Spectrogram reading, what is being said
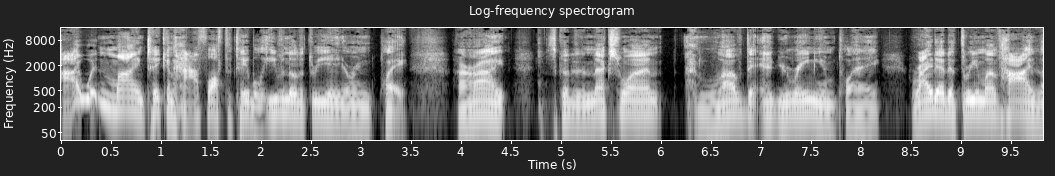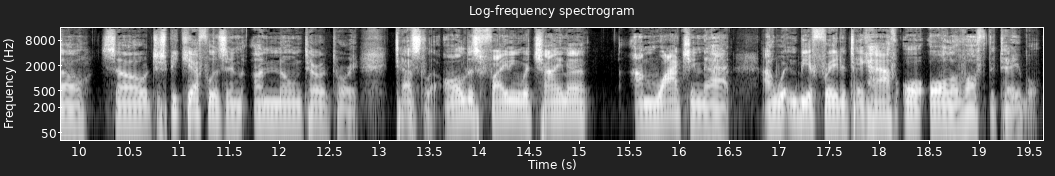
I wouldn't mind taking half off the table, even though the three eight are in play. All right, let's go to the next one. I love the uranium play. Right at a three month high, though. So just be careful. It's in unknown territory. Tesla, all this fighting with China, I'm watching that, I wouldn't be afraid to take half or all of off the table.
